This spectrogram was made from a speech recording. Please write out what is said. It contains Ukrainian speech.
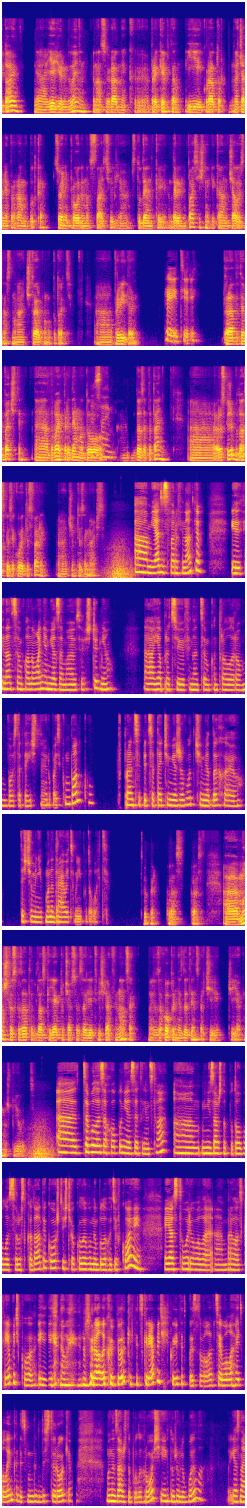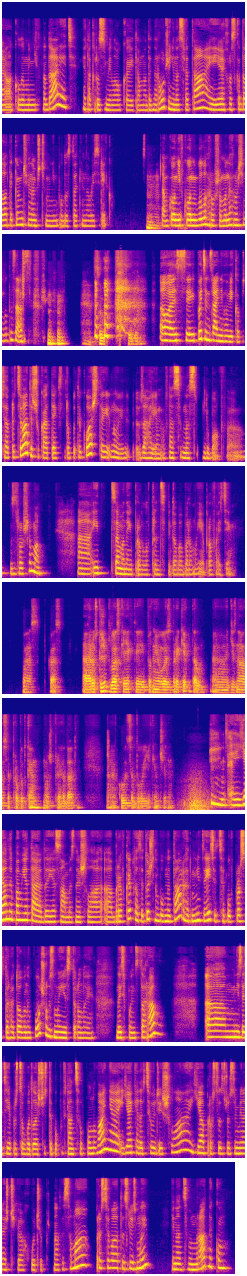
Вітаю, Е, я Юрій Міленін, фінансовий радник е, Break Capital і куратор навчальної програми Bootcamp. Сьогодні проводимо атестацію для студентки Дарини Пасічник, яка навчалась нас на четвертому потоці. Е, Привіт, Дарин. Привіт, Юрій. Радий тебе бачити. Давай перейдемо до, до запитань. Розкажи, будь ласка, з якої ти сфери, чим ти займаєшся? Я зі сфери фінансів і фінансовим плануванням я займаюся щодня. Я працюю фінансовим контролером в стратегічному європейському банку. В принципі, це те, чим я живу, чим я дихаю, те, що мені мене драйвить, мені подобається. Супер, клас, клас. А можеш розказати, будь ласка, як почався взагалі твій шлях в фінансах? Ну, Захоплення з дитинства, чи, чи як можеш поділитися? Це було захоплення з дитинства. Мені завжди подобалося розкладати кошти, що коли вони були готівкові, я створювала, брала скрепочку і там збирала купюрки під скрепочку і підписувала. Це була геть маленька, десь мені до 10 років. Мене завжди були гроші, я їх дуже любила. Я знала, коли мені їх надарять. Я так розуміла, окей, там на день народження, на свята, і я їх розкладала таким чином, що мені було достатньо на весь рік. Мгм. Там, коли ні в кого не було грошей, у мене гроші були завжди. Ось, і потім з раннього віку почала працювати, шукати, як заробити кошти. Ну і взагалі в нас в нас любов е, з грошима. А, і це мене і привело, в принципі, до вибору моєї професії. Клас, клас. Розкажи, будь ласка, як ти познайомилась з Break Capital, е, дізналася про Bootcamp, можеш пригадати, е, коли це було і яким чином? Я не пам'ятаю, де я саме знайшла Brave Capital. Це точно був не таргет. Мені здається, це був просто таргетований пошук з моєї сторони, десь по інстаграму. Мені здається, я просто вводила щось типу фінансове планування. Як я до цього дійшла, я просто зрозуміла, що я хочу починати сама працювати з людьми, фінансовим радником.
